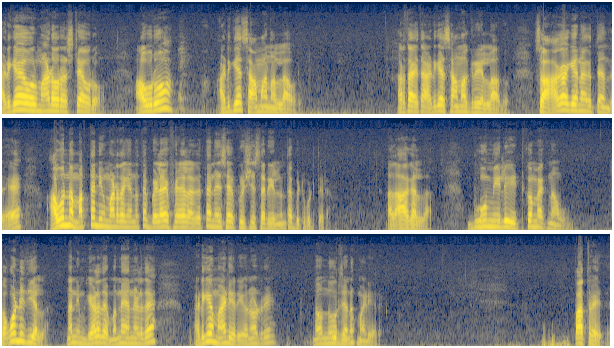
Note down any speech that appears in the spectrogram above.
ಅಡುಗೆ ಅವ್ರು ಮಾಡೋರು ಅಷ್ಟೇ ಅವರು. ಅವರು ಅಡುಗೆ ಸಾಮಾನಲ್ಲ ಅವರು. ಅರ್ಥ ಆಯ್ತಾ? ಅಡುಗೆ ಸಾಮಗ್ರಿ ಅಲ್ಲ ಅದು. ಸೊ ಹಾಗಾಗಿ ಏನಾಗುತ್ತೆ ಅಂದರೆ, ಅವನ್ನ ಮತ್ತೆ ನೀವು ಮಾಡಿದಾಗ ಏನಂತ, ಬೆಳೆ ಫೇಲ್ ಆಗುತ್ತೆ ನೇಸರ್ ಕೃಷಿ ಸರಿ ಇಲ್ಲ ಅಂತ ಬಿಟ್ಬಿಡ್ತೀರ? ಅದಾಗಲ್ಲ. ಭೂಮಿಲಿ ಇಟ್ಕೊಬೇಕು ನಾವು ತೊಗೊಂಡಿದೆಯಲ್ಲ. ನಾನು ನಿಮ್ಗೆ ಹೇಳಿದೆ, ಮೊನ್ನೆ ಏನು ಹೇಳಿದೆ? ಅಡುಗೆ ಮಾಡ್ಯಾರ ಇವ್ ನೋಡ್ರಿ, ನಾವು ನೂರು ಜನಕ್ಕೆ ಮಾಡ್ಯಾರ ಪಾತ್ರೆ ಇದೆ.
